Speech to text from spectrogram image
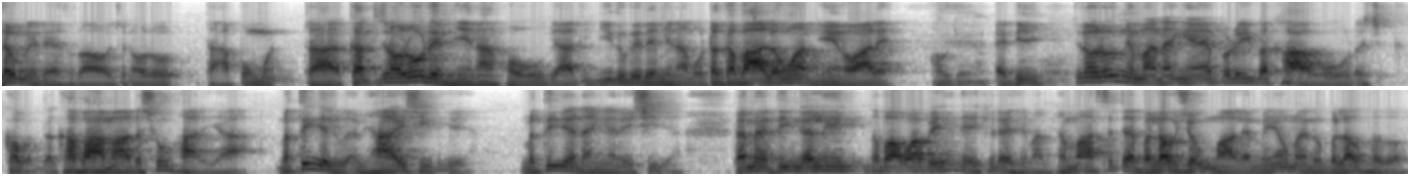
လုပ်နေတယ်ဆိုတော့ကျွန်တော်တို့ဒါပုံမှန်ဒါကျွန်တော်တို့တွေမြင်တာမဟုတ်ဘူးဗျာဒီပြည်သူတွေတွေမြင်တာမဟုတ်တကဘာလုံးဝမြင်သွားတယ် ဟုတ်တယ်အဲဒီကျွန်တော်တို့မြန်မာနိုင်ငံရဲ့ပြိပခကိုကဘာမှာတချို့ဟာတွေကမသိတဲ့လူအများကြီးရှိသေးတယ်မသိတဲ့နိုင်ငံတွေရှိတယ်ဒါပေမဲ့ဒီငလင်သဘာဝဘေးနေဖြစ်တဲ့အချိန်မှာမြန်မာစစ်တပ်ဘယ်လောက်ရုံမှလဲမင်းအောင်နိုင်တို့ဘယ်လောက်ဆိုတော့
